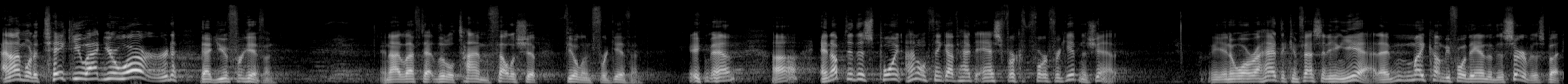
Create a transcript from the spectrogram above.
and I'm going to take you at your word that you've forgiven. And I left that little time of fellowship feeling forgiven. Amen? Uh, and up to this point, I don't think I've had to ask for, for forgiveness yet you know, or I had to confess anything yet. It might come before the end of the service, but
